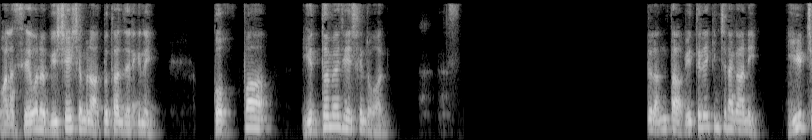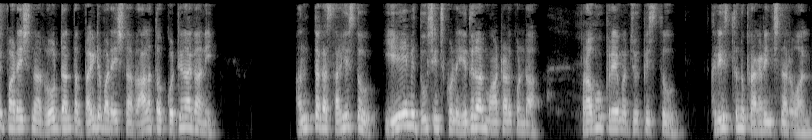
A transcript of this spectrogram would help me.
వాళ్ళ సేవలో విశేషమైన అద్భుతాలు జరిగినాయి. గొప్ప యుద్ధమే చేసిండ్రు వాళ్ళు. అంతా వ్యతిరేకించినా కానీ ఈడ్చి పడేసిన రోడ్డు అంతా బయట పడేసిన రాళ్ళతో కొట్టినా కానీ అంతగా సహిస్తూ ఏమి దూషించకుండా ఎదురాలు మాట్లాడకుండా ప్రభు ప్రేమ చూపిస్తూ క్రీస్తును ప్రకటించినారు వాళ్ళు.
